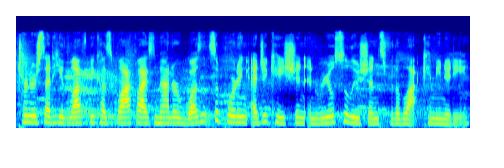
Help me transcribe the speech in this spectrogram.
Turner said he left because Black Lives Matter wasn't supporting education and real solutions for the black community.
